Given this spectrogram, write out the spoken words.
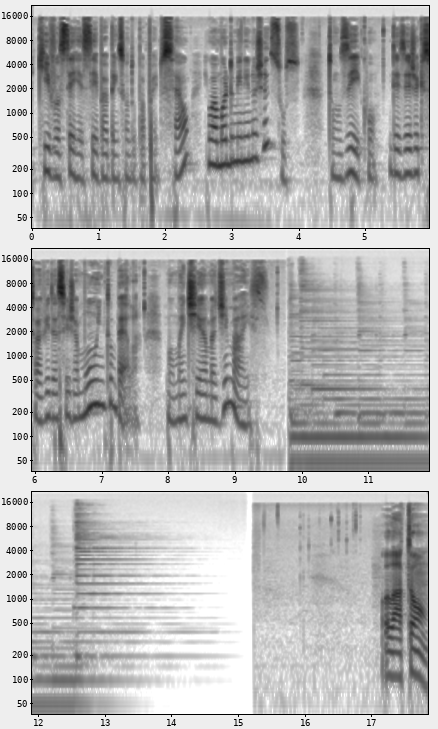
e que você receba a benção do Papai do Céu e o amor do menino Jesus. Tonzico, desejo que sua vida seja muito bela. Mamãe te ama demais. Olá, Tom.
